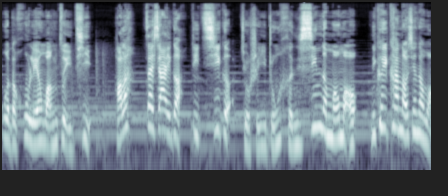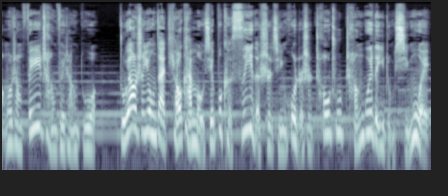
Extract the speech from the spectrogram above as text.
我的互联网嘴替。好了，再下一个，第七个就是一种很新的某某。你可以看到现在网络上非常非常多，主要是用在调侃某些不可思议的事情，或者是超出常规的一种行为。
